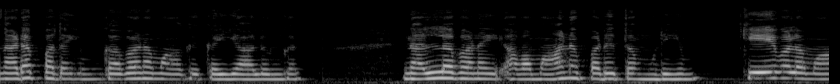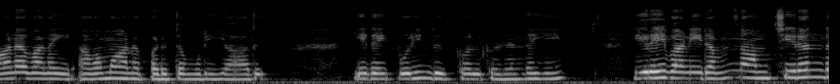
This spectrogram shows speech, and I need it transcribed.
நடப்பதையும் கவனமாக கையாளுங்கள். நல்லவனை அவமானப்படுத்த முடியும். கேவலமானவனை அவமானப்படுத்த முடியாது. இதை புரிந்து கொள் குழந்தையே. இறைவனிடம் நாம் சிறந்த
